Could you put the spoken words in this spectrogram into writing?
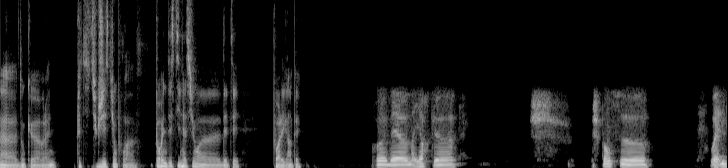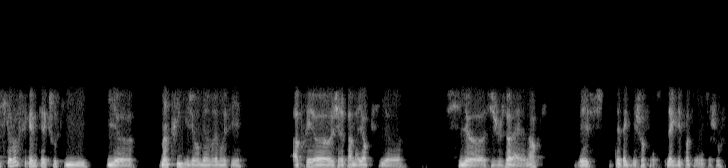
euh, donc euh, voilà une petite suggestion pour euh, pour une destination d'été pour aller grimper. Ouais, ben Majorque, je, pense. Ouais, le psychologue c'est quand même quelque chose qui m'intrigue et j'aimerais bien vraiment essayer. Après, euh, j'irai pas à Majorque si si si je suis seul à Majorque, mais peut-être avec des chauffes, avec des potes, on se chauffe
